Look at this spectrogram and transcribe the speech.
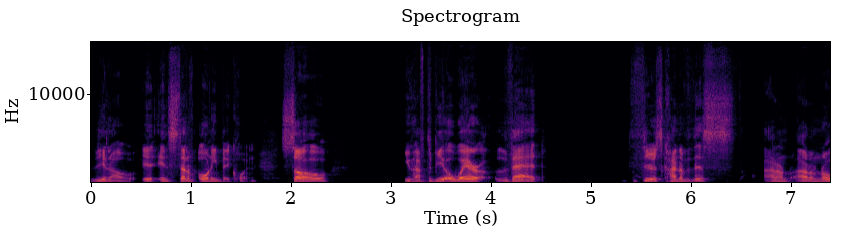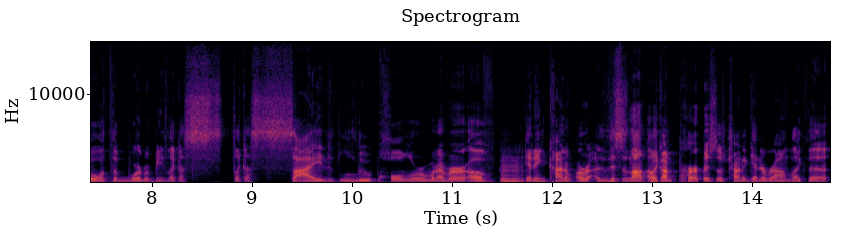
you know I- instead of owning bitcoin. So you have to be aware that there's kind of this I don't I don't know what the word would be like a like a side loophole or whatever of hmm. getting kind of around. This is not like on purpose of trying to get around like the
